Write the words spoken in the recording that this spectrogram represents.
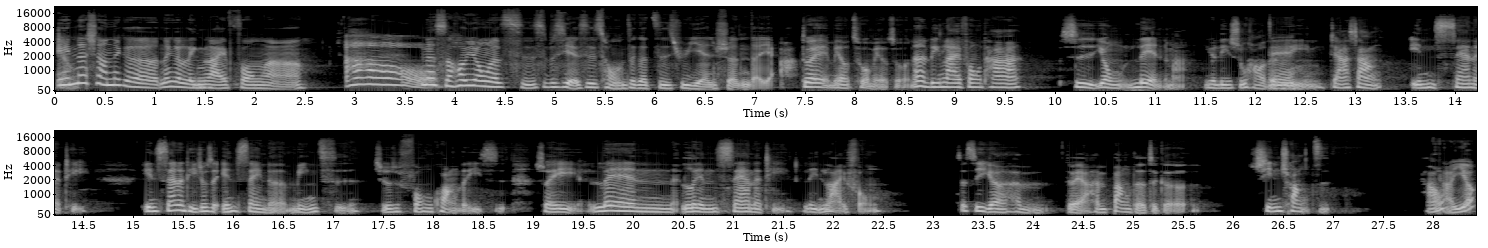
哎，那像那个那个林来疯啊，哦、嗯，那时候用的词是不是也是从这个字去延伸的呀？对，没有错，没有错。那林来疯他。是用 lin 嘛，因为林书豪的林加上 insanity，insanity 就是 insane 的名词，就是疯狂的意思。所以 lin linsanity 林来疯，这是一个很对啊，很棒的这个新创字。好，好哟。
